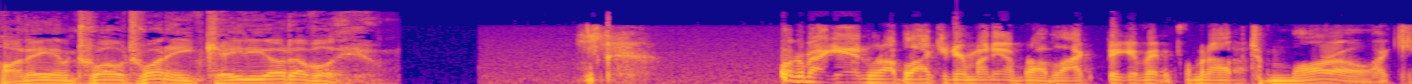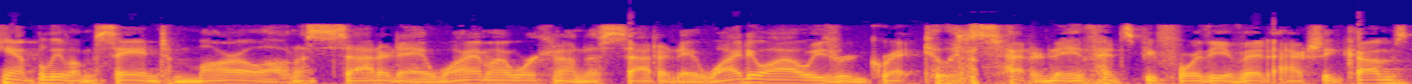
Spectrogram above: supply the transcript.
on AM 1220 KDOW. Welcome back in, Rob Black and your money. I'm Rob Black. Big event coming up tomorrow. I can't believe I'm saying tomorrow on a Saturday. Why am I working on a Saturday? Why do I always regret doing Saturday events before the event actually comes?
